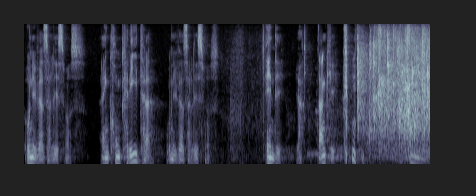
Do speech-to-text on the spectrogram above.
Universalismus, ein konkreter Universalismus. Ende. Ja, danke.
